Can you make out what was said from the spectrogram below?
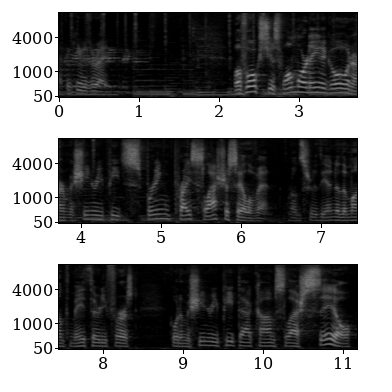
I think he was right. Well, folks, just one more day to go in our Machinery Pete Spring Price Slasher Sale event. Runs through the end of the month, May 31st. Go to machinerypete.com slash sale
